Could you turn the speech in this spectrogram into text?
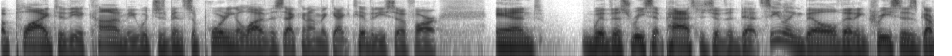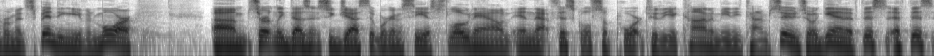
applied to the economy, which has been supporting a lot of this economic activity so far. And with this recent passage of the debt ceiling bill that increases government spending even more, um, certainly doesn't suggest that we're going to see a slowdown in that fiscal support to the economy anytime soon. So again, if this if this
